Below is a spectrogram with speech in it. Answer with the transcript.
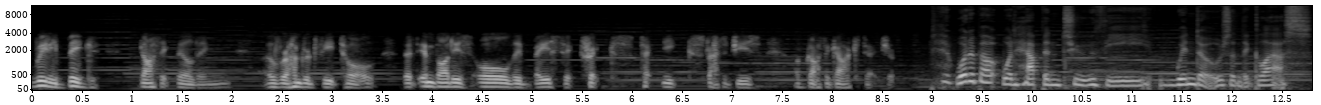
really big Gothic building, over 100 feet tall, that embodies all the basic tricks, techniques, strategies of Gothic architecture. What about what happened to the windows and the glass?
